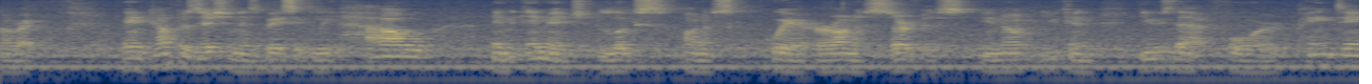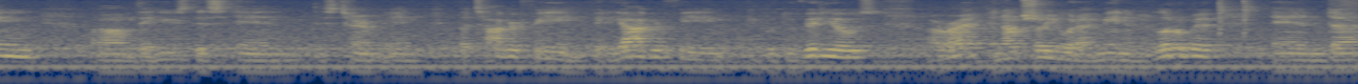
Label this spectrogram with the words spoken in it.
Alright. And composition is basically how an image looks on a square or on a surface. You know, you can use that for painting. Um, they use this in this term in photography and videography. People do videos. Alright, and I'll show you what I mean in a little bit. And uh,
